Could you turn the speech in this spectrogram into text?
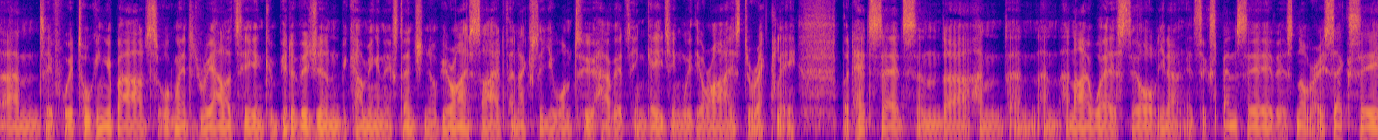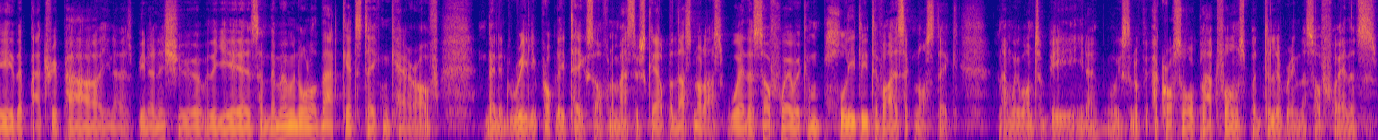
And if we're talking about augmented reality and computer vision becoming an extension of your eyesight, then actually you want to have it engaging with your eyes directly. But headsets and uh, and, and and and eyewear is still you know it's expensive, it's not very sexy. The battery power you know has been an issue over the years, and the moment all of that gets taken care of, then it really probably takes off on a massive scale. But that's not us. We're the software. We're completely device agnostic, and we want to be, you know, we sort of across all platforms, but delivering the software that's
